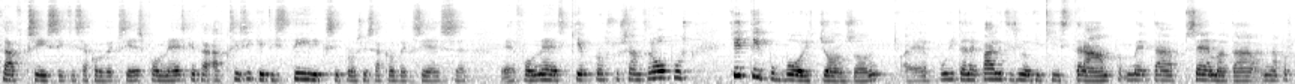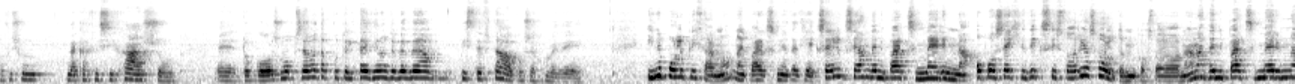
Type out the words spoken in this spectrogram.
θα αυξήσει τις ακροδεξιές φωνές και θα αυξήσει και τη στήριξη προς τις ακροδεξιές ε, φωνές και προς τους ανθρώπους και τύπου Μπόρις Τζόνσον, ε, που ήταν πάλι της λογικής Τραμπ, με τα ψέματα να προσπαθήσουν να καθησυχάσουν ε, τον κόσμο, ψέματα που τελικά γίνονται βέβαια πιστευτά όπως έχουμε δει είναι πολύ πιθανό να υπάρξει μια τέτοια εξέλιξη αν δεν υπάρξει μέρημνα, όπως έχει δείξει η ιστορία σε όλο τον 20ο αιώνα, αν δεν υπάρξει μέρημνα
